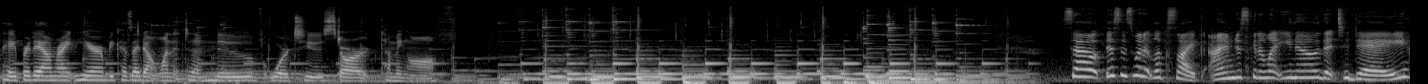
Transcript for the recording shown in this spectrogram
The paper down right here because I don't want it to move or to start coming off. So this is what it looks like. I'm just gonna let you know that today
